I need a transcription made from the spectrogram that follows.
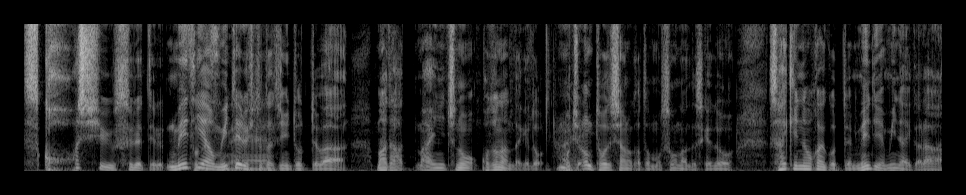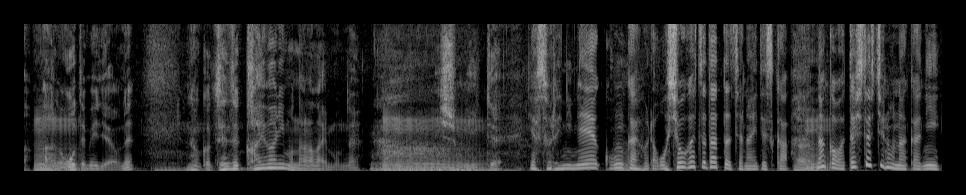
少し薄れてる。メディアを見てる人たちにとってはまだ毎日のことなんだけど、もちろん当事者の方もそうなんですけど最近の若い子ってメディア見ないから、うん。あの大手メディアをねなんか全然会話にもならないもんね、うん。一緒にいて、いやそれにね今回ほらお正月だったじゃないですか、はい。なんか私たちの中に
